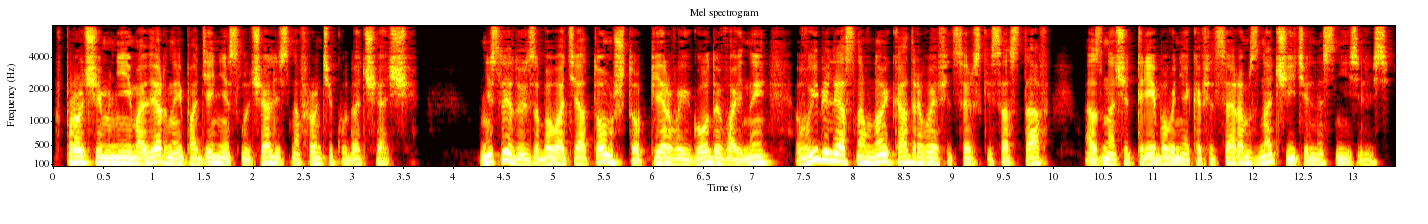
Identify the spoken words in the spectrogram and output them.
Впрочем, неимоверные падения случались на фронте куда чаще. Не следует забывать и о том, что первые годы войны выбили основной кадровый офицерский состав, а значит требования к офицерам значительно снизились.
